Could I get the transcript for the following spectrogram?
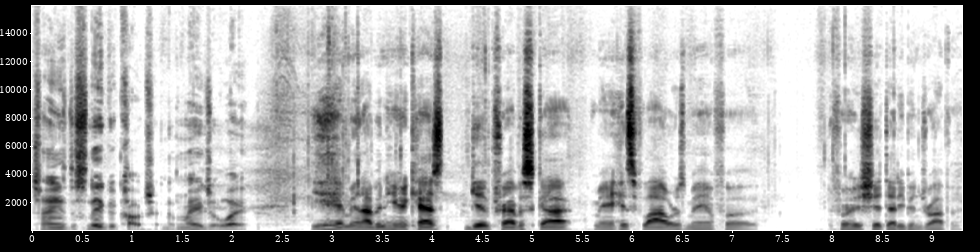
changed the sneaker culture in a major way. Yeah, man. I've been hearing cats give Travis Scott, man, his flowers, man, for for his shit that he been dropping.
